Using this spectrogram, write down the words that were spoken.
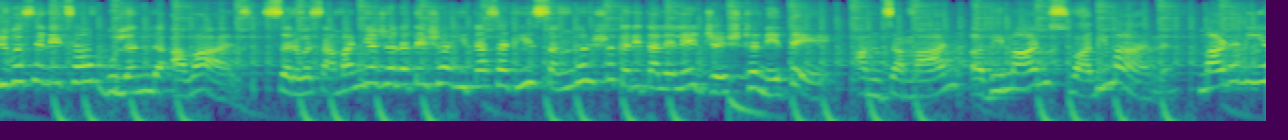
शिवसेनेचा बुलंद आवाज. सर्वसामान्य जनतेच्या हितासाठी संघर्ष करीत आलेले ज्येष्ठ नेते. आमचा मान अभिमान स्वाभिमान. माननीय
